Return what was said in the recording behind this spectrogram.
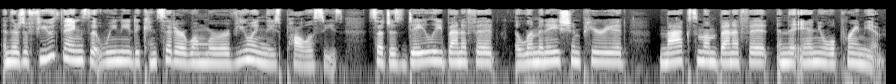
And there's a few things that we need to consider when we're reviewing these policies, such as daily benefit, elimination period, maximum benefit, and the annual premium.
